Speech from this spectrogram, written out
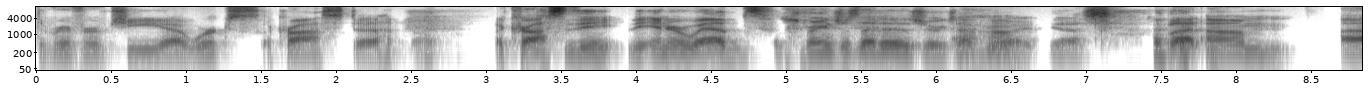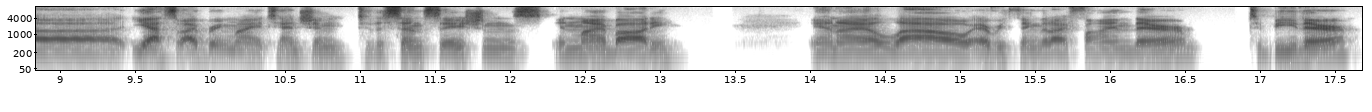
the river of chi uh, works across, uh, Right. across the, the interwebs. As strange as that is, you're exactly Uh-huh. right. Yes. but um uh yeah so i bring my attention to the sensations in my body and i allow everything that i find there to be there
